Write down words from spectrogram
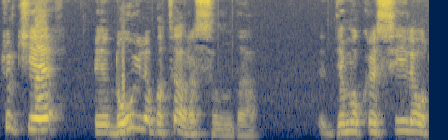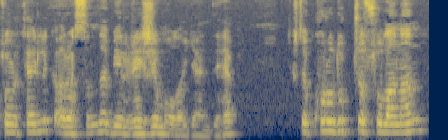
Türkiye e, Doğu ile Batı arasında demokrasi ile otoriterlik arasında bir rejim ola geldi hep. İşte kurudukça sulanan,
